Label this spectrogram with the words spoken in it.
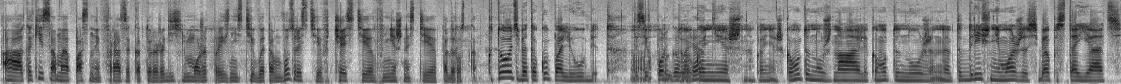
А какие самые опасные фразы, которые родитель может произнести в этом возрасте в части внешности подростка? Кто тебя такой полюбит? До сих пор Да, говорят? конечно, конечно. Кому ты нужна или кому ты нужен. Ты дрищ не можешь за себя постоять.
